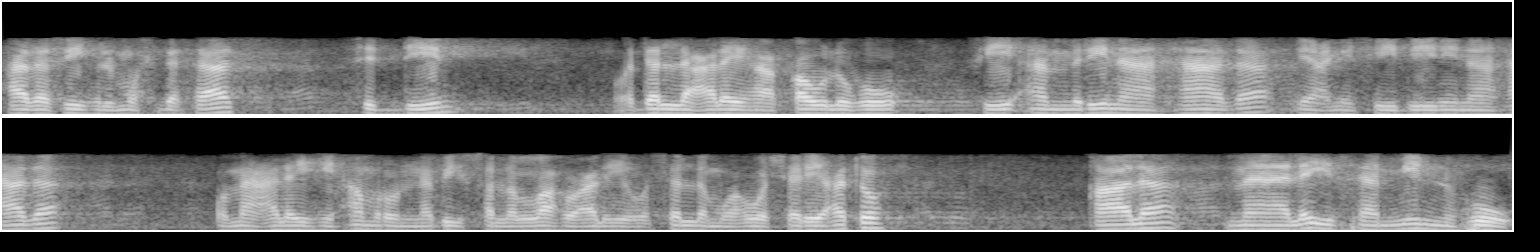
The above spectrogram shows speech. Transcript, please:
هذا فيه المحدثات في الدين ودل عليها قوله في أمرنا هذا يعني في ديننا هذا وما عليه أمر النبي صلى الله عليه وسلم وهو شريعته. قال ما ليس منه.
